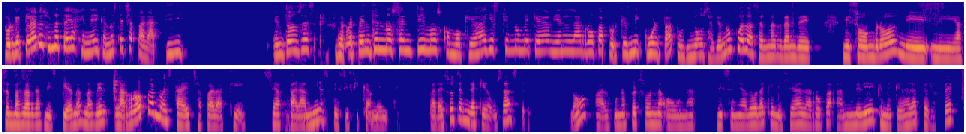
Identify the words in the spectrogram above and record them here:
porque claro, es una talla genérica, no está hecha para ti. Entonces, de repente nos sentimos como que, ay, es que no me queda bien la ropa porque es mi culpa. Pues no, o sea, yo no puedo hacer más grande mis hombros ni, ni hacer más largas mis piernas. Más bien, la ropa no está hecha para que sea para mí específicamente. Para eso tendría que ir a un sastre, ¿no? A alguna persona o una diseñadora que me hiciera la ropa a mi medida y que me quedara perfecto,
